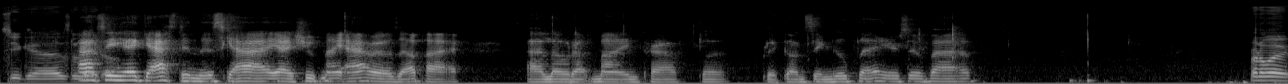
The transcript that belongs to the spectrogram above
See you guys later. I see a ghast in the sky. I shoot my arrows up high. I load up Minecraft. Uh, click on single player survive. Run away.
